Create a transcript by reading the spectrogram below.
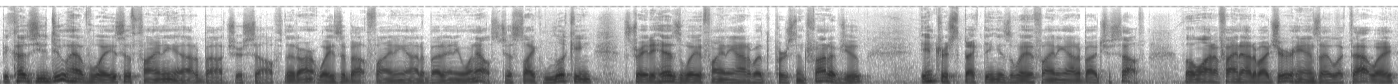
because you do have ways of finding out about yourself that aren't ways about finding out about anyone else. Just like looking straight ahead is a way of finding out about the person in front of you, introspecting is a way of finding out about yourself. If I want to find out about your hands, I look that way. If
